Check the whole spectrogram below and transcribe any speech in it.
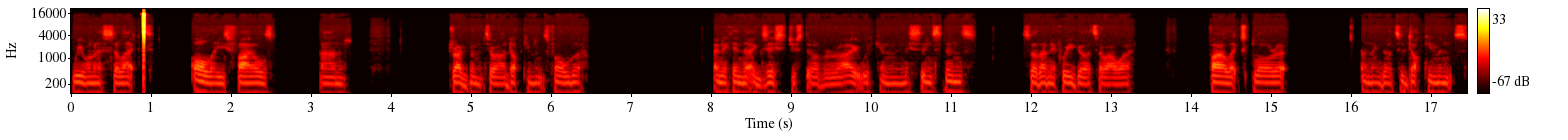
we want to select all these files and drag them to our documents folder anything that exists just overwrite we can in this instance so then if we go to our file explorer and then go to documents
